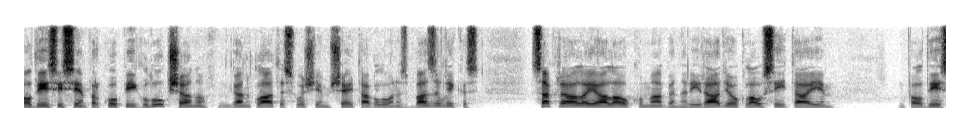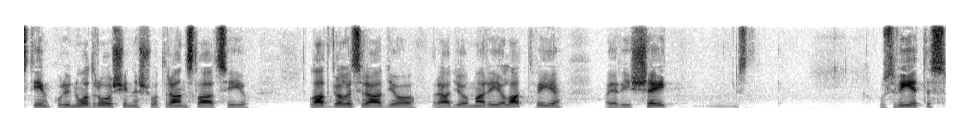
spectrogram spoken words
Paldies visiem par kopīgu lūgšanu, gan klātesošiem šeit, Aglonas bazilikas, sakrālajā laukumā, gan arī radio klausītājiem. Un paldies tiem, kuri nodrošina šo translāciju Latgales radio, radio Marija Latvija vai arī šeit uz vietas,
